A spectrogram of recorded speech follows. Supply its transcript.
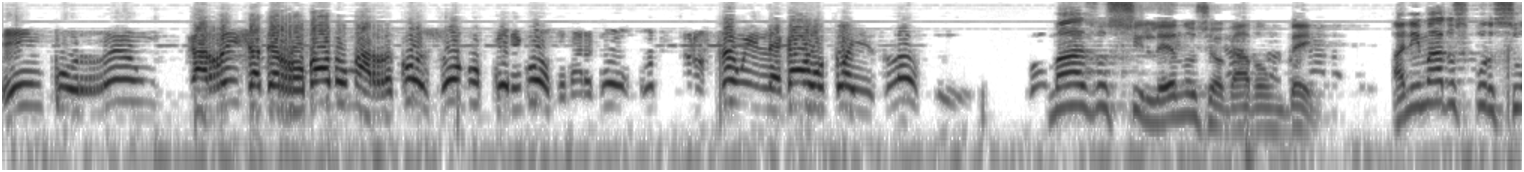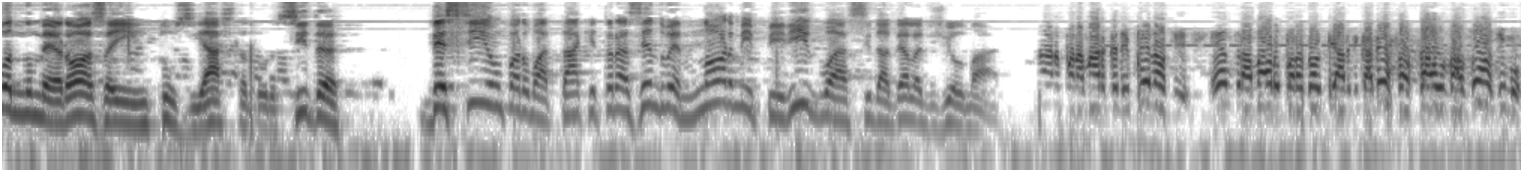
Empurrão, Garrincha derrubado, marcou jogo perigoso, marcou obstrução ilegal, dois lances. Mas os chilenos jogavam bem. Animados por sua numerosa e entusiasta torcida, desciam para o ataque, trazendo enorme perigo à cidadela de Gilmar. Para a marca de pênalti, entra Mauro para golpear de cabeça, salva Zósimo,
